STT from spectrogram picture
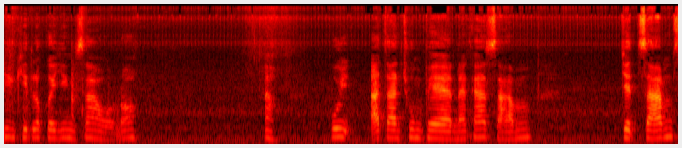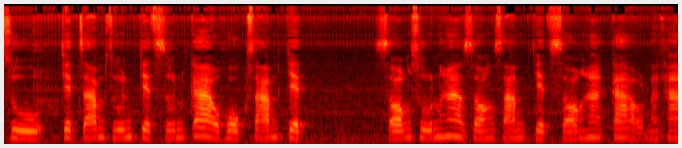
ยิ่งคิดแล้วก็ยิ่งเศร้าเนาะอ้าวผู้อาจารย์ชุมแพรนะคะสามเจ็ดสามศูเจ็ดสามศูนย์เจ็ดศูนย์เก้าหกสามเจ็ดสองศูนย์ห้าสองสามเจ็ดสองห้าเก้านะคะ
